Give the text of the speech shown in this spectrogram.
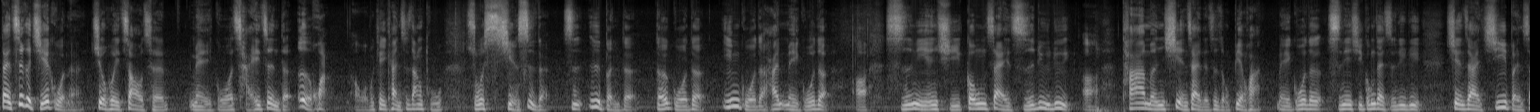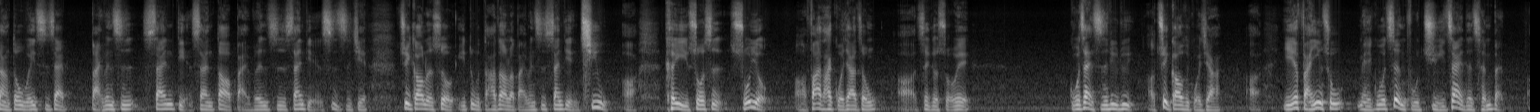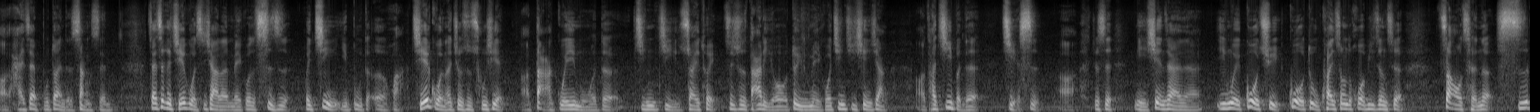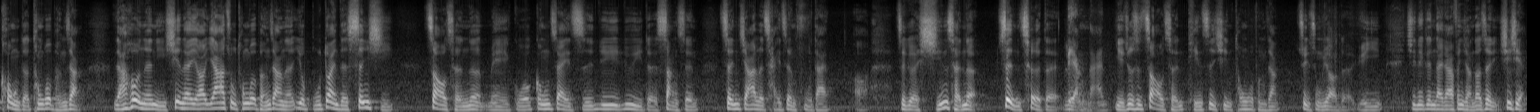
但这个结果呢，就会造成美国财政的恶化。啊，我们可以看这张图所显示的是日本的、德国的、英国的，还美国的啊，十年期公债值利率啊，他们现在的这种变化。美国的十年期公债值利率现在基本上都维持在。百分之三点三到百分之三点四之间，最高的时候一度达到了百分之三点七五啊，可以说是所有啊发达国家中啊这个所谓国债殖利率啊最高的国家啊，也反映出美国政府举债的成本啊还在不断的上升，在这个结果之下呢，美国的赤字会进一步的恶化，结果呢就是出现啊大规模的经济衰退，这就是达里欧对于美国经济现象。啊，它基本的解释。啊，就是你现在呢，因为过去过度宽松的货币政策，造成了失控的通货膨胀，然后呢，你现在要压住通货膨胀呢，又不断的升息，造成了美国公债值利率的上升，增加了财政负担啊，这个形成了政策的两难，也就是造成停滞性通货膨胀最重要的原因。今天跟大家分享到这里，谢谢。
